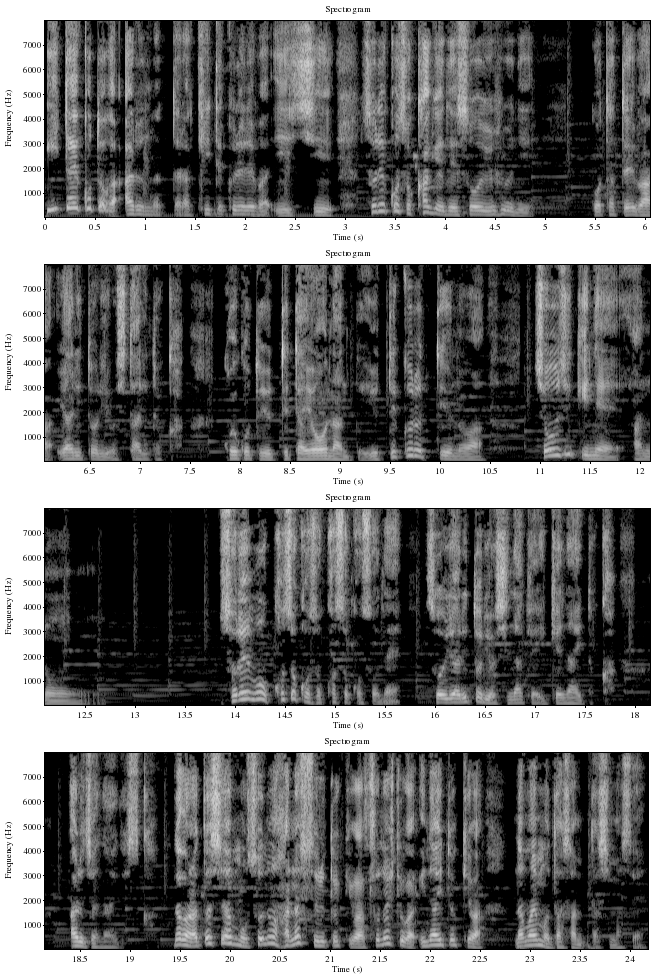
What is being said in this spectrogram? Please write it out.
言いたいことがあるんだったら聞いてくれればいいし、それこそ陰でそういうふうに、こう、例えばやりとりをしたりとか、こういうこと言ってたよなんて言ってくるっていうのは、正直ね、あの、それもこそこそこそこそね、そういうやりとりをしなきゃいけないとか、あるじゃないですか。だから私はもうその話するときは、その人がいないときは、名前も出さ、出しません。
